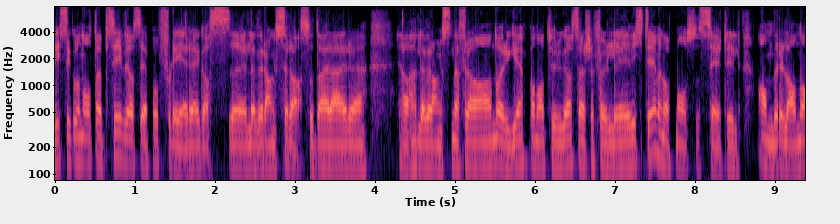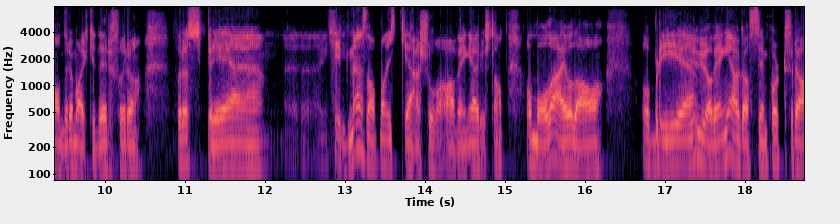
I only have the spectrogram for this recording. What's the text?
risikoen ved å se på flere gassleveranser. Så der er ja, Leveransene fra Norge på naturgass er selvfølgelig viktig, men at man også ser til andre land og andre markeder for å, for å spre kildene, sånn at man ikke er så avhengig av Russland. Og Målet er jo da å, å bli uavhengig av gassimport fra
